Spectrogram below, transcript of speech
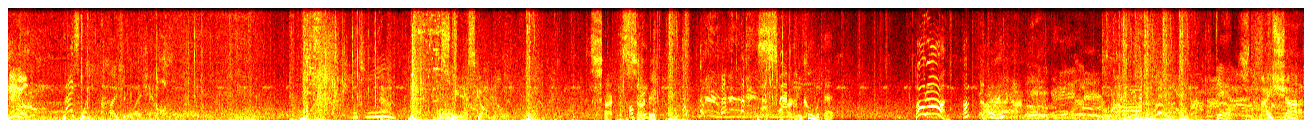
Nailed it! Nice one. I feel like hell. Eugene. Sweet ass skull. Sorry. Sorry. I'm cool with that. Hold on! I'm all right. Damn. Nice shot.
